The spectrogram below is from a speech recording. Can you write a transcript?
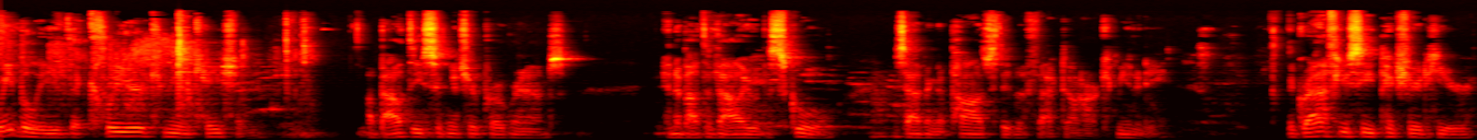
We believe that clear communication about these signature programs and about the value of the school is having a positive effect on our community. The graph you see pictured here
